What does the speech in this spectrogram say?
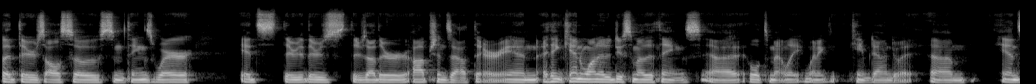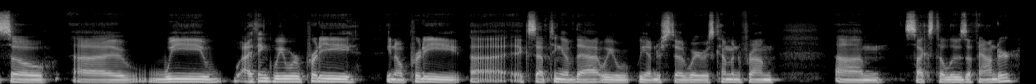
But there's also some things where it's there. There's there's other options out there, and I think Ken wanted to do some other things uh, ultimately when it came down to it. Um, and so uh, we, I think we were pretty, you know, pretty uh, accepting of that. We we understood where he was coming from. Um, sucks to lose a founder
